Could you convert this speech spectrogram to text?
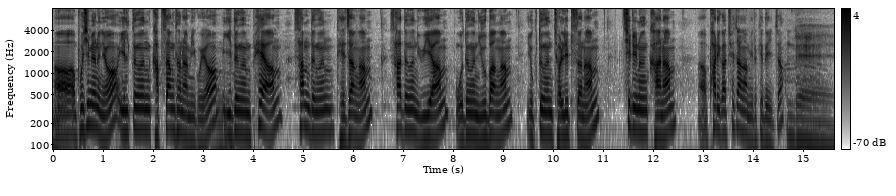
어, 보시면은요, 1등은 갑상선암이고요, 2등은 폐암, 3등은 대장암, 4등은 위암, 5등은 유방암, 6등은 전립선암, 7위는 간암, 어, 8위가 췌장암 이렇게 돼 있죠. 네.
